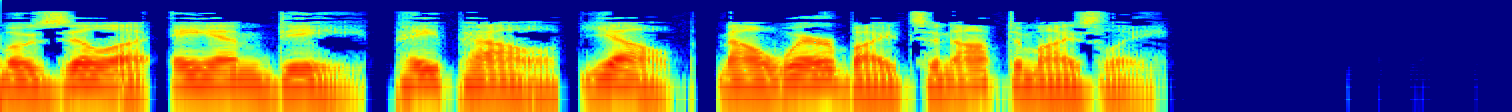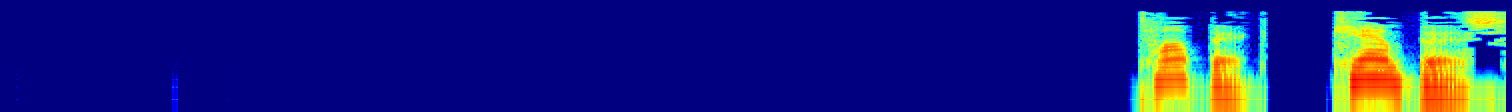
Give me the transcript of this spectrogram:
Mozilla, AMD, PayPal, Yelp, Malwarebytes and Optimizely. Campus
